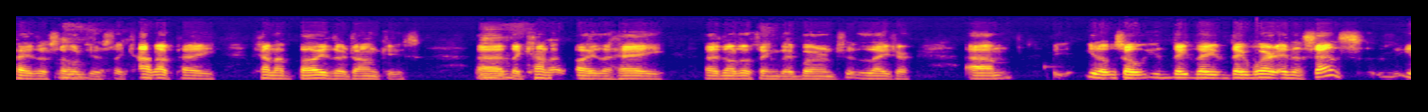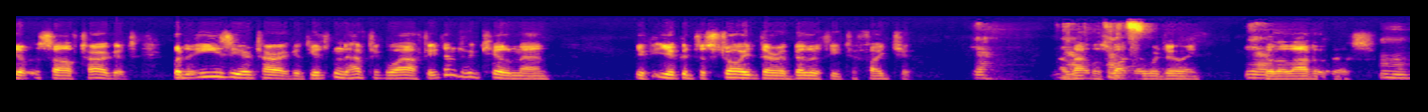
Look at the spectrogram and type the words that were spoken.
pay their soldiers. They cannot pay, cannot buy their donkeys. Uh, Mm. They cannot buy the hay. Another thing they burned later. Um, you know, so they, they, they were in a sense, you know, soft targets, but easier targets. You didn't have to go after. You didn't have to kill men. You, you could destroy their ability to fight you, Yeah. and yeah, that was what they were doing Yeah. with a lot of this. Mhm.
